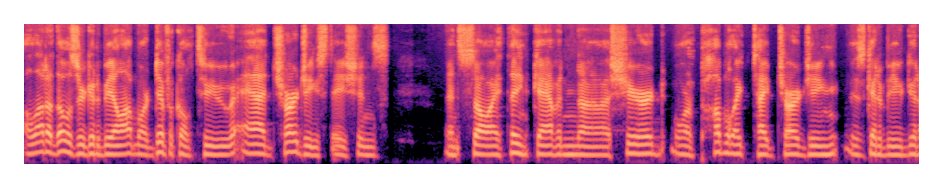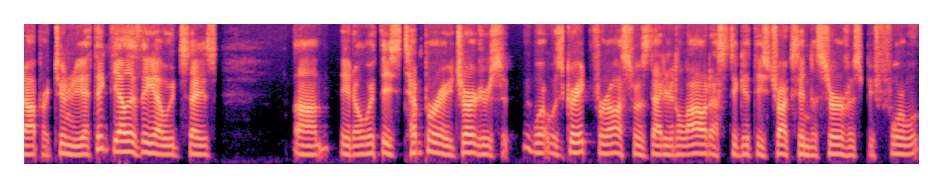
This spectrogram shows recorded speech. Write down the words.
a lot of those are going to be a lot more difficult to add charging stations. And so I think having uh, shared or public type charging is going to be a good opportunity. I think the other thing I would say is, um, you know, with these temporary chargers, what was great for us was that it allowed us to get these trucks into service before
